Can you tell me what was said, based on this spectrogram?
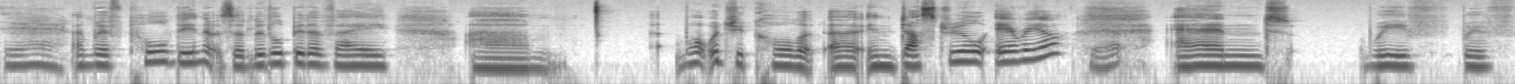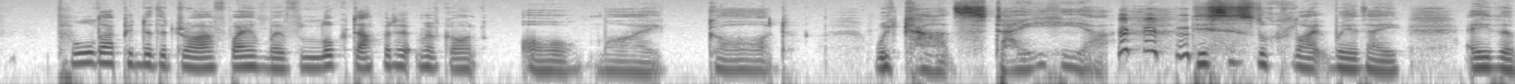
Yeah. and we've pulled in. It was a little bit of a, um, what would you call it? Uh, industrial area. Yep. And we've we've pulled up into the driveway and we've looked up at it and we've gone, oh my god, we can't stay here. this has looked like where they either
